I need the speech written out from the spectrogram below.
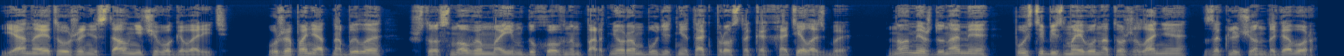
Я на это уже не стал ничего говорить. Уже понятно было, что с новым моим духовным партнером будет не так просто, как хотелось бы, но между нами, пусть и без моего на то желания, заключен договор.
